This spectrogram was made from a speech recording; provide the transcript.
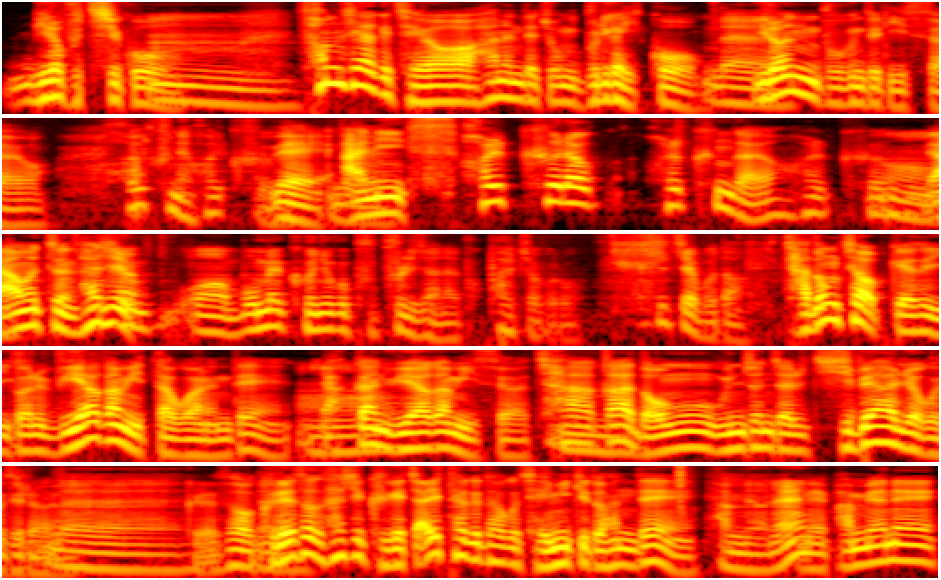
밀어붙이고 음, 섬세하게 제어하는데 좀 무리가 있고 네. 이런 부분들이 있어요. 헐크네 헐크. 네, 아니 헐크라고 헐크인가요? 헐크. 어. 네, 아무튼 사실 어, 몸의 근육을 부풀리잖아요. 폭발적으로. 실제보다. 자동차 업계에서 이거는 위화감이 있다고 하는데 약간 아. 위화감이 있어요. 차가 음. 너무 운전자를 지배하려고 들어요. 네. 그래서 네. 그래서 사실 그게 짜릿하기도 하고 재밌기도 한데 반면에 네, 반면에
